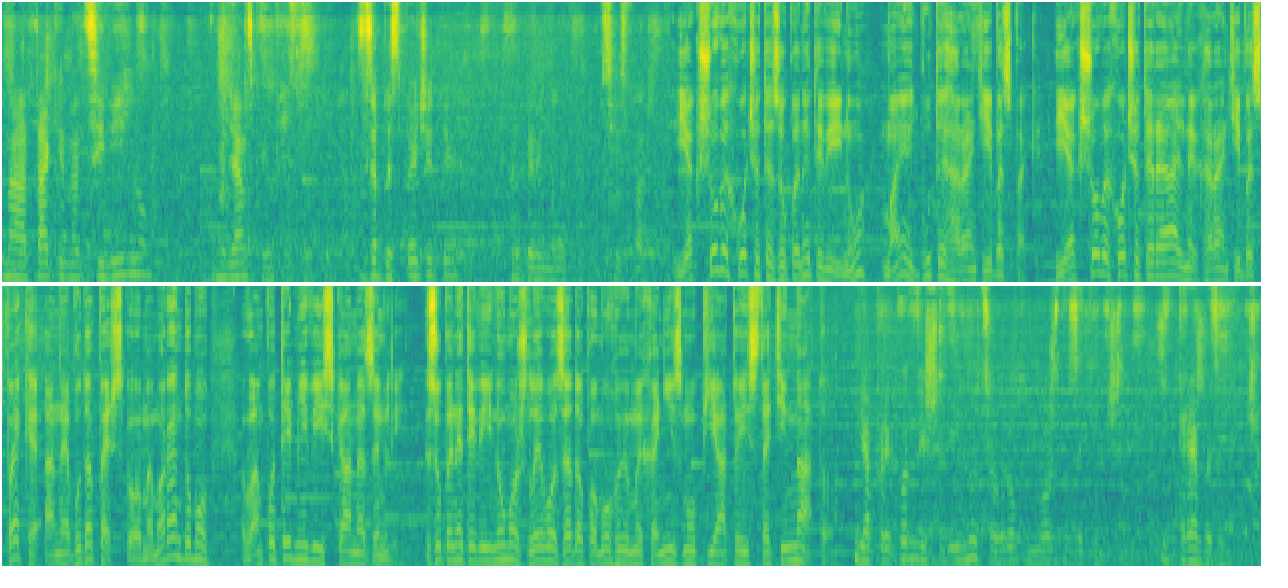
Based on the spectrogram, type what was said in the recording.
на атаки на цивільну громадянську інфраструктуру, забезпечити Якщо ви хочете зупинити війну, мають бути гарантії безпеки. Якщо ви хочете реальних гарантій безпеки, а не Будапештського меморандуму, вам потрібні війська на землі. Зупинити війну можливо за допомогою механізму п'ятої статті НАТО. Я переконаний, що війну цього року можна закінчити і треба закінчити.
